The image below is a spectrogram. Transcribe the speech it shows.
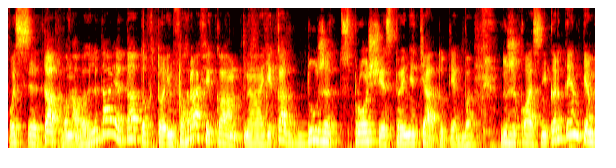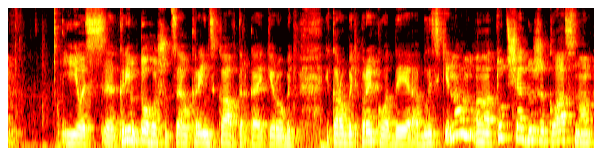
Ось е, так вона виглядає. Да? Тобто інфографіка, е, яка дуже спрощує сприйняття. Тут якби дуже класні картинки. І ось е, крім того, що це українська авторка, яка робить, яка робить приклади близькі нам, е, тут ще дуже класно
